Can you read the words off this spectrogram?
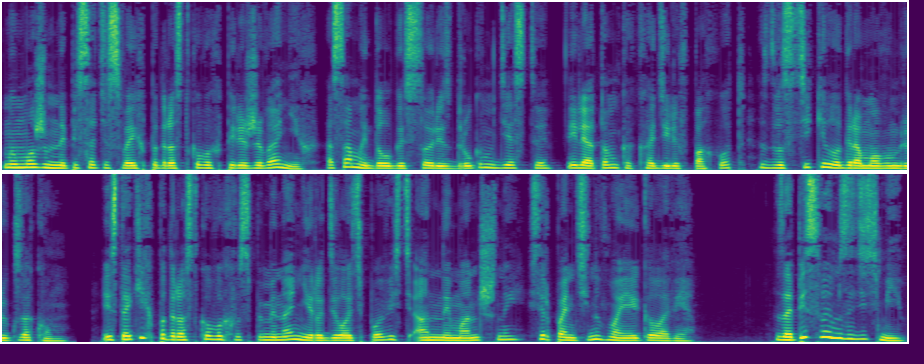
Мы можем написать о своих подростковых переживаниях, о самой долгой ссоре с другом в детстве или о том, как ходили в поход с 20-килограммовым рюкзаком. Из таких подростковых воспоминаний родилась повесть Анны Маншиной «Серпантин в моей голове». Записываем за детьми.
